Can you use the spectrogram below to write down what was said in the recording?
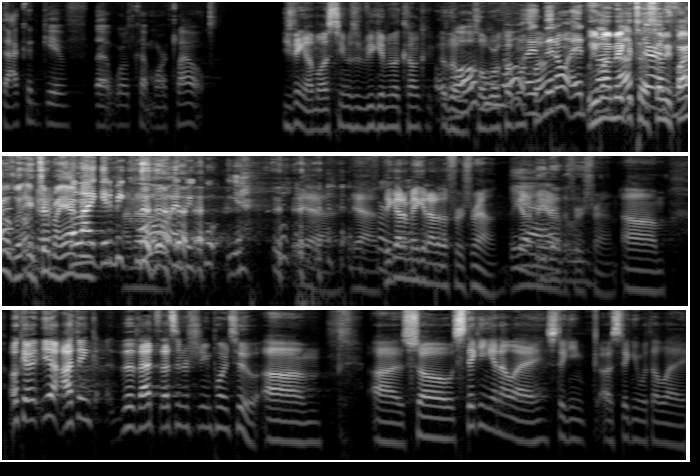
that could give the World Cup more clout. You think MLS teams would be given the, con- the Well, Club who World Cup knows? more? They don't. It's we might make it to the semifinals, much. but Inter Miami. But like it'd be cool. It'd be cool. Yeah. yeah, yeah. For they got to make it out of the first round. They got to make it out of the first round. Um, okay, yeah, I think that that's that's an interesting point too. Um, uh, so sticking in LA, sticking uh, sticking with LA.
